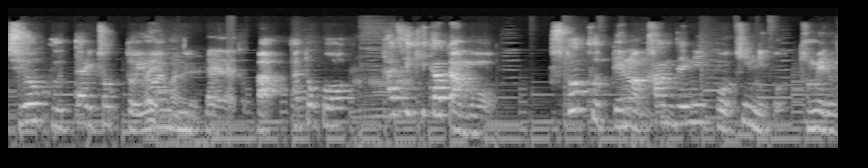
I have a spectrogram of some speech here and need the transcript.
強く打ったりちょっと弱めに打ったりだとか、あとこう弾き方もストップっていうのは完全にこう筋肉を止める。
